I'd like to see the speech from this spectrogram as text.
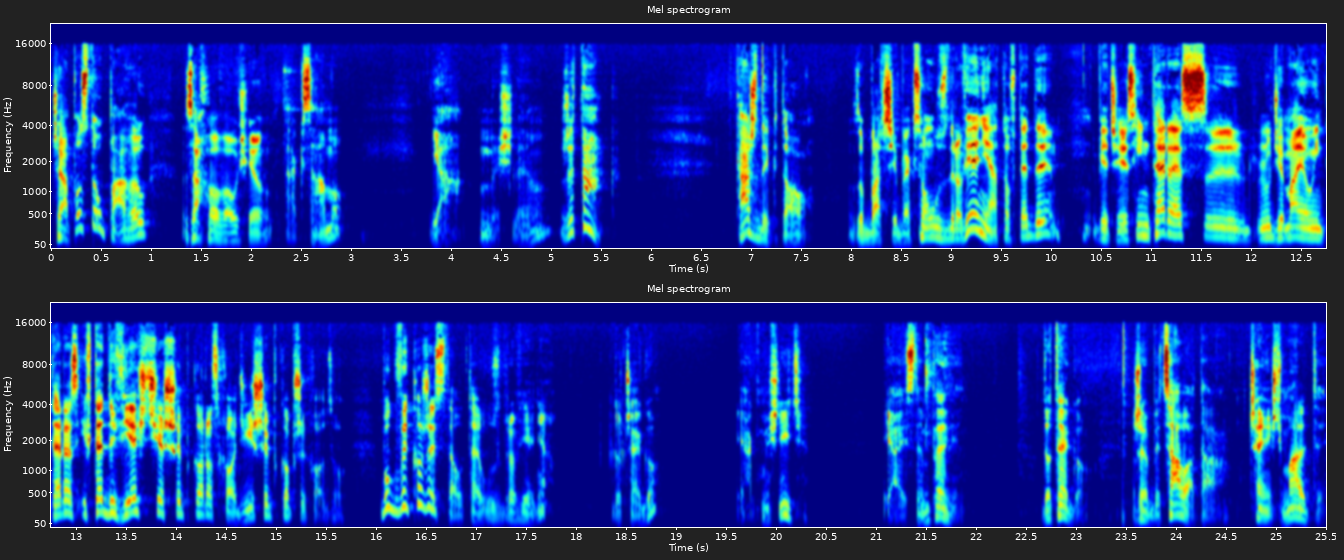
Czy apostoł Paweł zachował się tak samo? Ja myślę, że tak. Każdy, kto, zobaczcie, bo jak są uzdrowienia, to wtedy, wiecie, jest interes, y, ludzie mają interes i wtedy wieść się szybko rozchodzi i szybko przychodzą. Bóg wykorzystał te uzdrowienia. Do czego? Jak myślicie? Ja jestem pewien. Do tego, żeby cała ta część Malty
